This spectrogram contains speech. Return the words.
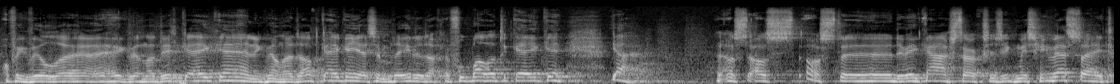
Of ik wil, uh, ik wil naar dit kijken en ik wil naar dat kijken. Jij zit de hele dag naar voetballen te kijken. Ja, als, als, als de, de WK straks is, ik mis geen wedstrijd.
